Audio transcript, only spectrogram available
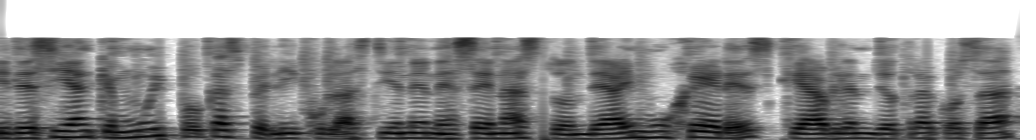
y decían que muy pocas películas tienen escenas donde hay mujeres que hablen de otra cosa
